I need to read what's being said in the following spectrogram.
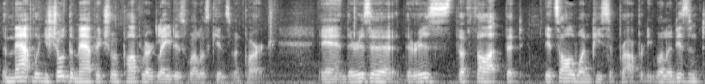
the map, when you showed the map, it showed Poplar Glade as well as Kinsmen Park. And there is a there is the thought that it's all one piece of property. Well, it isn't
